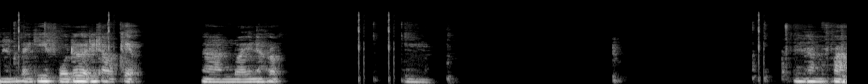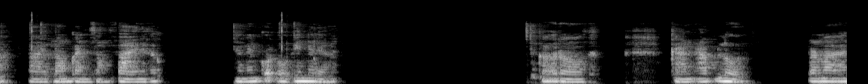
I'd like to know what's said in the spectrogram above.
นั้นไปที่โฟลเดอร์ที่เราเก็บงานไว้นะครับจะทำฝากไฟล์พร้อมกันสองไฟล์นะครับจากนั้นกด open ได้เลยครับก็รอการอัปโหลด ประมาณ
